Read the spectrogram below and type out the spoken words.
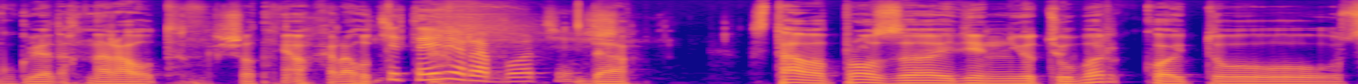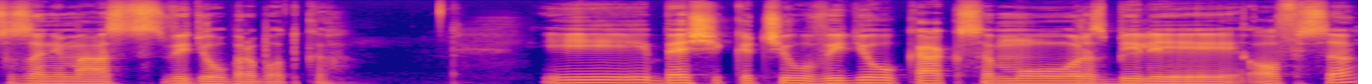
Го гледах на работа, защото нямах работа. Ти тъй ли работиш? Да. Става въпрос за един ютубър, който се занимава с видеообработка. И беше качил видео как са му разбили офиса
